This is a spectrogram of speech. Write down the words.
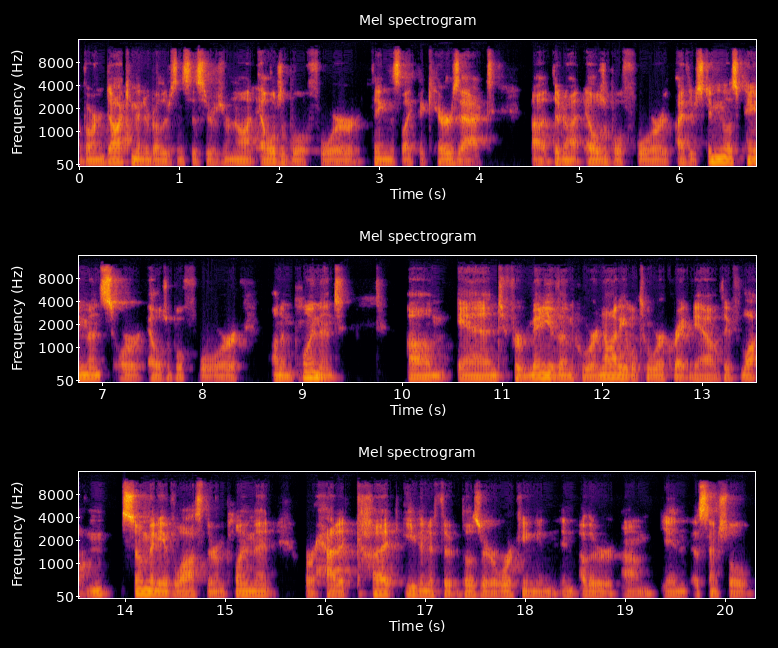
of our undocumented brothers and sisters are not eligible for things like the CARES Act. uh, they're not eligible for either stimulus payments or eligible for unemployment. Um, and for many of them who are not able to work right now, they've lost, so many have lost their employment or had it cut, even if those are working in, in other um, in essential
